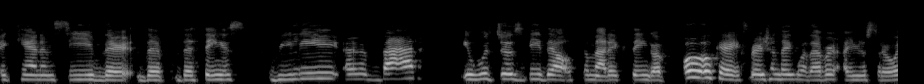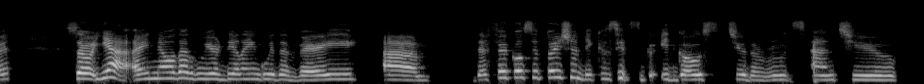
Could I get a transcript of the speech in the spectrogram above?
a can and see if the the the thing is really uh, bad. It would just be the automatic thing of oh okay expiration date whatever I just throw it. So yeah, I know that we are dealing with a very um, difficult situation because it's it goes to the roots and to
